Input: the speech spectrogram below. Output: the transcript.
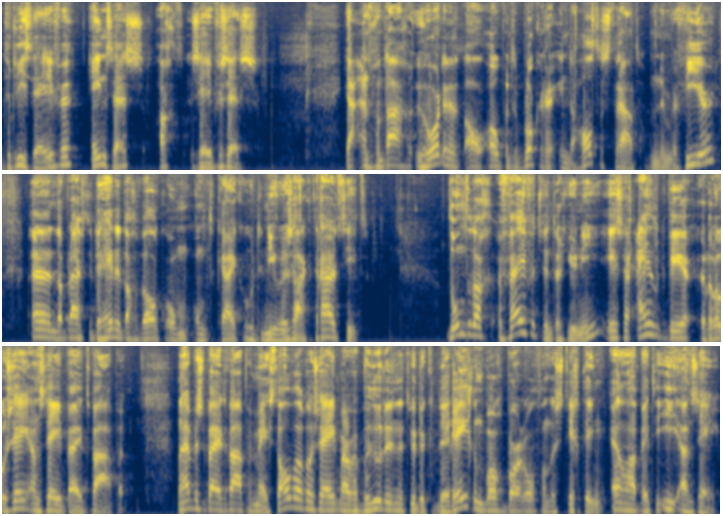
37 16876. Ja, en vandaag, u hoorde het al, opent de blokker in de Haltestraat op nummer 4. En dan blijft u de hele dag welkom om te kijken hoe de nieuwe zaak eruit ziet. Donderdag 25 juni is er eindelijk weer rosé aan zee bij het Wapen. Dan hebben ze bij het Wapen meestal wel rosé... maar we bedoelen natuurlijk de regenboogborrel van de stichting LHBTI aan zee.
